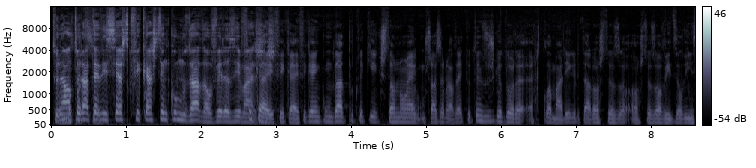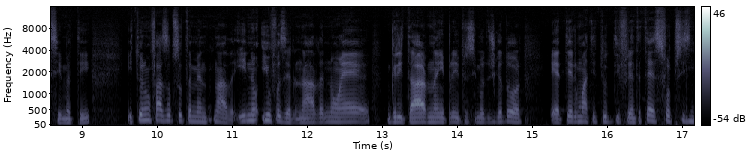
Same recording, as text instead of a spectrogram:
tu na altura até disseste que ficaste incomodado ao ver as imagens. Fiquei, fiquei, fiquei incomodado porque aqui a questão não é mostrar amarelos. É que tu tens o jogador a, reclamar e a gritar aos teus, aos teus ouvidos ali em cima de ti e tu não fazes absolutamente nada. E, não, e o fazer nada não é gritar nem ir para cima do jogador. é ter uma atitude diferente, até se for preciso,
